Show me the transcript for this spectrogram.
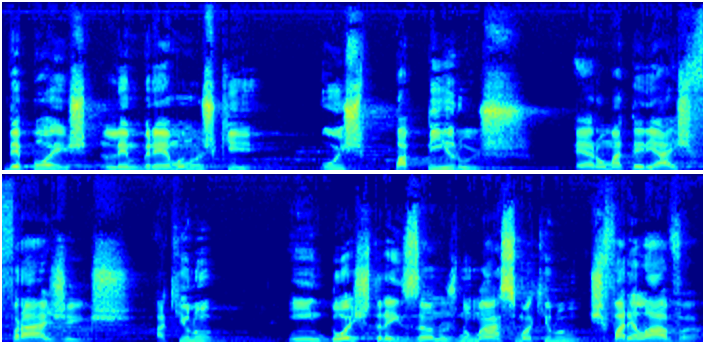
Depois, lembremos-nos que os papiros eram materiais frágeis. Aquilo, em dois, três anos no máximo, aquilo esfarelava.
